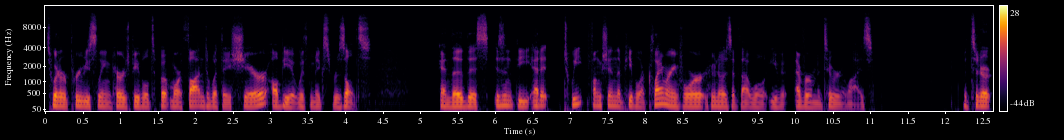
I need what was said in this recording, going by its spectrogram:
Twitter previously encouraged people to put more thought into what they share, albeit with mixed results. And though this isn't the edit tweet function that people are clamoring for, who knows if that will even ever materialize. With Twitter,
